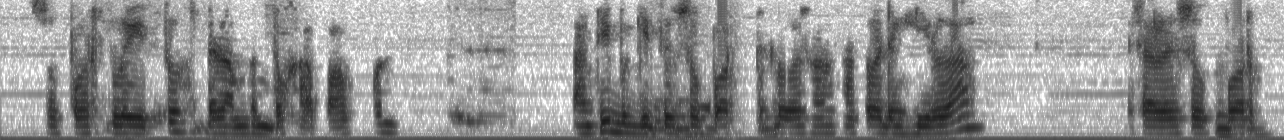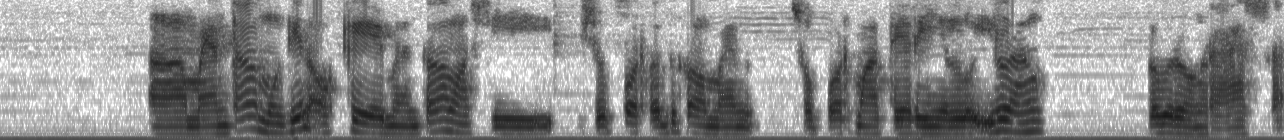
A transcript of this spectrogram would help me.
support lu itu dalam bentuk apa pun. Nanti begitu support lu salah satu ada yang hilang misalnya support uh, mental mungkin oke mental masih support tapi kalau main support materinya lu hilang lu baru ngerasa.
